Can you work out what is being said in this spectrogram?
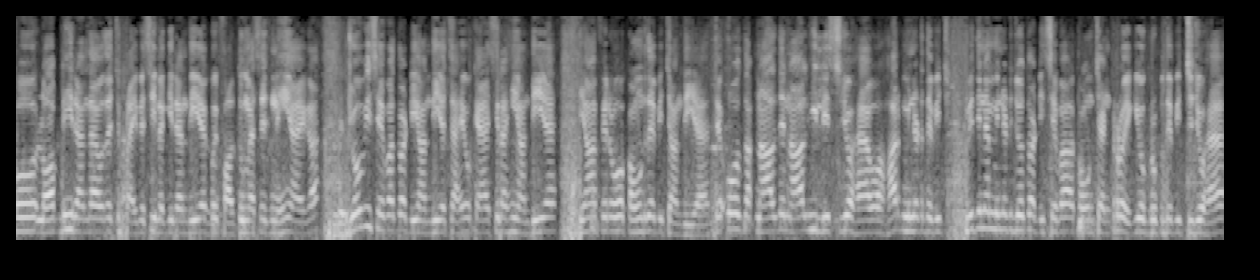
ਉਹ ਲੌਕਡ ਹੀ ਰਹਿੰਦਾ ਹੈ, ਉਹਦੇ ਚ ਪ੍ਰਾਈਵੇਸੀ ਲੱਗੀ ਰਹਿੰਦੀ ਹੈ, ਕੋਈ ਫालतू ਮੈਸੇਜ ਨਹੀਂ ਆਏਗਾ। ਜੋ ਵੀ ਸੇਵਾ ਤੁਹਾਡੀ ਆਂਦੀ ਹੈ, ਚਾਹੇ ਉਹ ਕੈਸ਼ ਰਾਹੀਂ ਆਂਦੀ ਹੈ, ਜਾਂ ਫਿਰ ਉਹ ਅਕਾਊਂਟ ਦੇ ਵਿੱਚ ਆਂਦੀ ਹੈ, ਤੇ ਉਹ ਨਾਲ ਦੇ ਨਾਲ ਹੀ ਲਿਸਟ ਜੋ ਹੈ, ਉਹ ਹਰ ਮਿੰਟ ਦੇ ਵਿੱਚ ਵਿਦਿਨ ਅ ਮਿੰਟ ਜੋ ਤੁਹਾਡੀ ਸੇਵਾ ਅਕਾਊਂਟ ਚ ਐਂਟਰ ਹੋਏਗੀ, ਉਹ ਗਰੁੱਪ ਦੇ ਵਿੱਚ ਜੋ ਹੈ,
